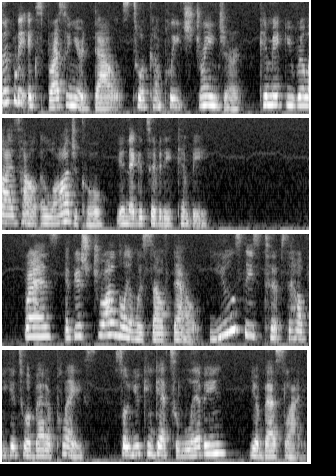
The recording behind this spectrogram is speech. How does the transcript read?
Simply expressing your doubts to a complete stranger can make you realize how illogical your negativity can be. Friends, if you're struggling with self doubt, use these tips to help you get to a better place so you can get to living your best life.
